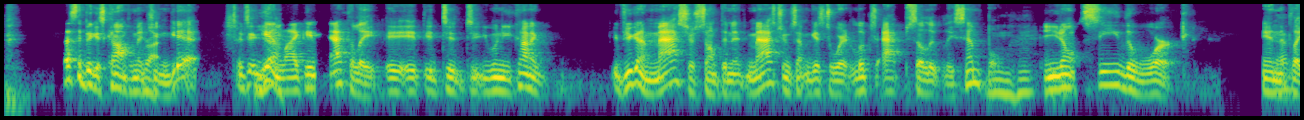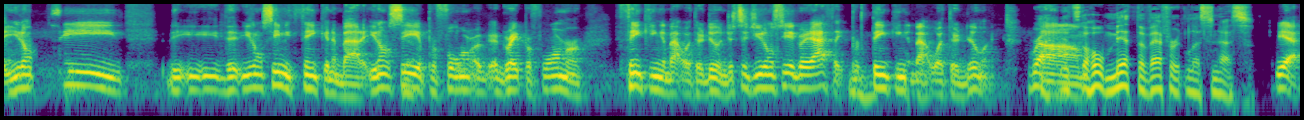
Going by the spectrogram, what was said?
That's the biggest compliment Right. you can get. It's again Yeah. like an athlete. It, it, it to, to, when you kind of if you're going to master something, it, mastering something gets to where it looks absolutely simple, Mhm. and you don't see the work in the play. You don't see the, the you don't see me thinking about it. You don't see a perform a great performer thinking about what they're doing, just as you don't see a great athlete for thinking about what they're doing. Right. it's the Um, whole myth of effortlessness. Yeah,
